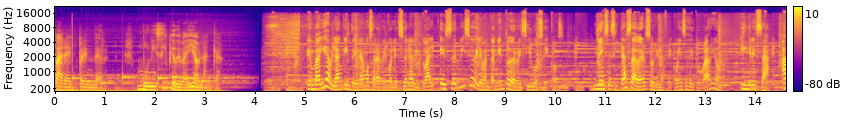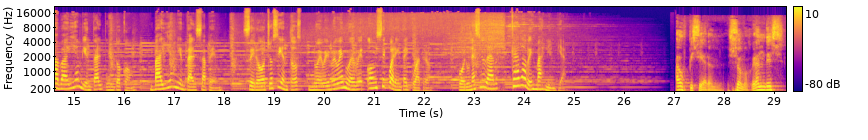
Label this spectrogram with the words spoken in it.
para emprender. Municipio de Bahía Blanca. En Bahía Blanca integramos a la recolección habitual el servicio de levantamiento de residuos secos. ¿Necesitas saber sobre las frecuencias de tu barrio? Ingresa a bahiaambiental.com. Bahía Ambiental SAPEM 0800-999-1144. Por una ciudad cada vez más limpia. Auspiciaron Somos Grandes,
